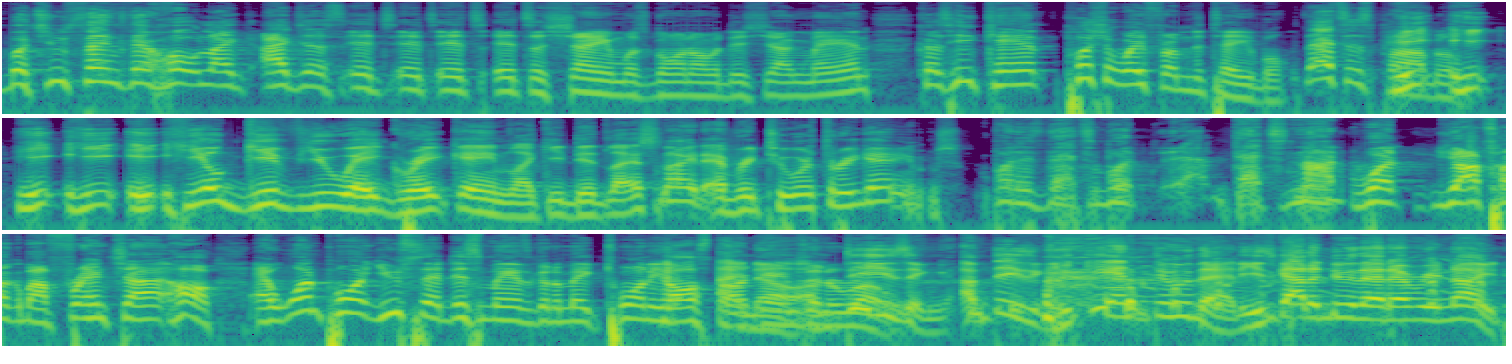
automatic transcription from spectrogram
But you think their whole like I just it's it's it's it's a shame what's going on with this young man because he can't push away from the table. That's his problem. He, he he he he'll give you a great game like he did last night every two or three games. But is that's but that's not what y'all talk about franchise. Oh, at one point you said this man's gonna make twenty All Star know. games in I'm a row. teasing. I'm teasing. He can't do that. He's got to do that every night.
